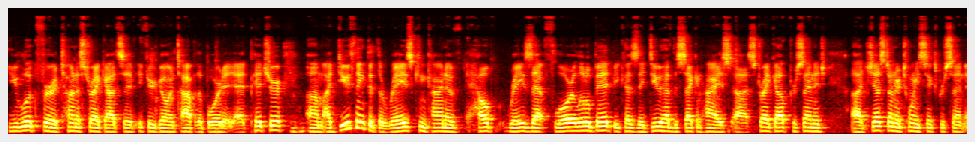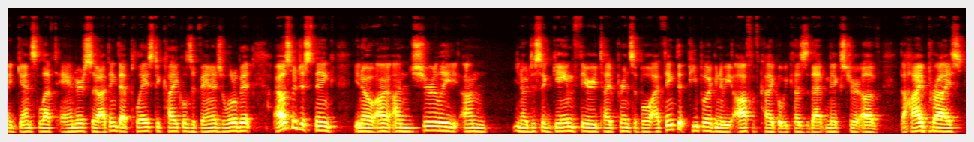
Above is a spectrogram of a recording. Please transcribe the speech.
you look for a ton of strikeouts if, if you're going top of the board at, at pitcher. Mm-hmm. Um, I do think that the Rays can kind of help raise that floor a little bit because they do have the second highest uh, strikeout percentage. Uh, just under 26% against left-handers, so I think that plays to Keuchel's advantage a little bit. I also just think, you know, on, on surely on you know, just a game theory type principle, I think that people are going to be off of Keuchel because of that mixture of the high price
